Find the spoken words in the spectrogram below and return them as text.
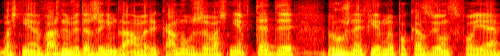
właśnie ważnym wydarzeniem dla Amerykanów, że właśnie wtedy różne firmy pokazują swoje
